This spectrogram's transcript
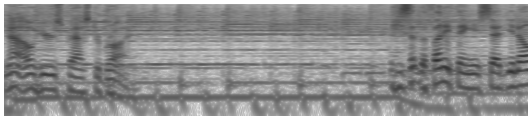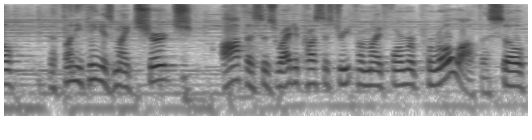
Now, here's Pastor Brian. He said, the funny thing, he said, you know, the funny thing is my church office is right across the street from my former parole office. So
